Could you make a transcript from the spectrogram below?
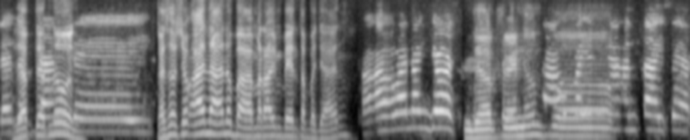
Blessed Good afternoon. Sunday. Kasosyong Ana, ano ba? Maraming benta ba dyan? Kaawa ng Diyos. Good afternoon Ako kayo inaantay, sir.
